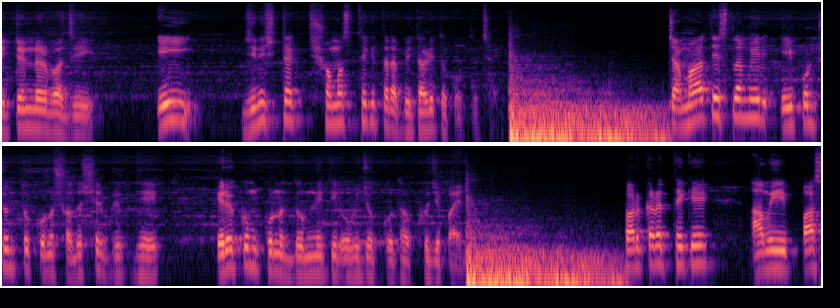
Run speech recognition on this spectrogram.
এই টেন্ডারবাজি, এই জিনিসটা সমাজ থেকে তারা বিতাড়িত করতে চায়। জামায়াত ইসলামের এই পর্যন্ত কোনো সদস্যের বিরুদ্ধে এরকম কোনো দুর্নীতির অভিযোগ কোথাও খুঁজে পায় না। সরকারের থেকে আমি পাঁচ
